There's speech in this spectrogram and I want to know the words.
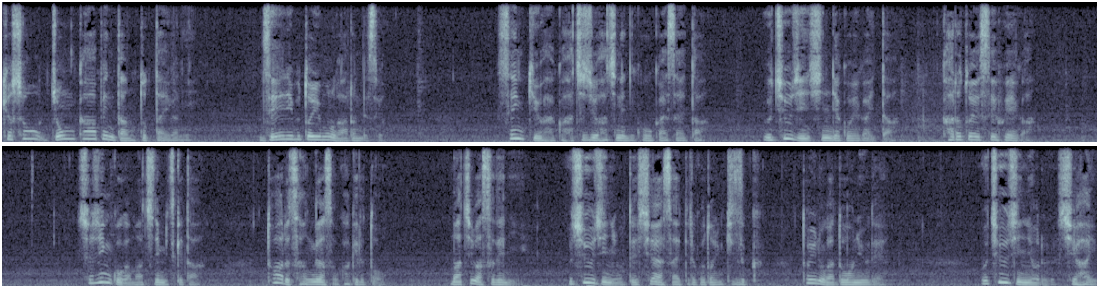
巨匠ジョン・カーペンターの撮った映画にゼーリブというものがあるんですよ。1988年に公開された宇宙人侵略を描いたカルト SF 映画。主人公が街で見つけた。とあるサングラスをかけると街はすでに宇宙人によって支配されていることに気づく。というのが導入で宇宙人による支配を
